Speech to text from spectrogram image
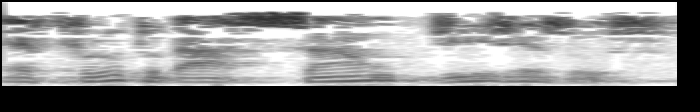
é fruto da ação de Jesus.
